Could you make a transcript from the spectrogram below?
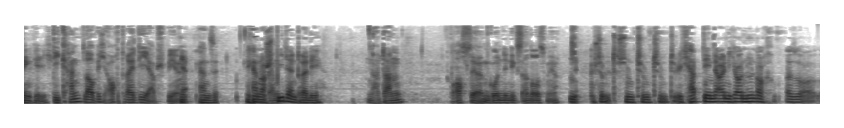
Denke ich. Die kann, glaube ich, auch 3D abspielen. Ja, kann sie. Ich kann auch Dann- Spiele in 3D. Na dann brauchst du ja im Grunde nichts anderes mehr. Ja, stimmt, stimmt, stimmt, stimmt. Ich habe den eigentlich auch nur noch, also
